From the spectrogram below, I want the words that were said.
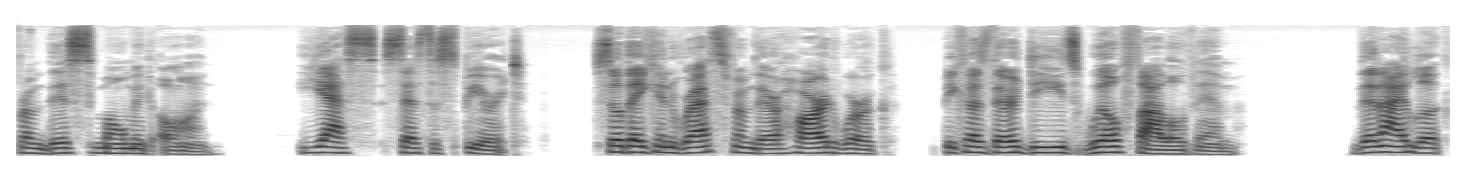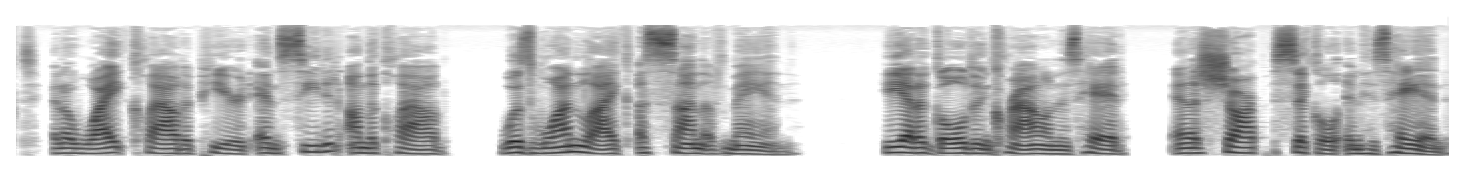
from this moment on. Yes, says the Spirit, so they can rest from their hard work, because their deeds will follow them. Then I looked, and a white cloud appeared, and seated on the cloud was one like a son of man. He had a golden crown on his head and a sharp sickle in his hand.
